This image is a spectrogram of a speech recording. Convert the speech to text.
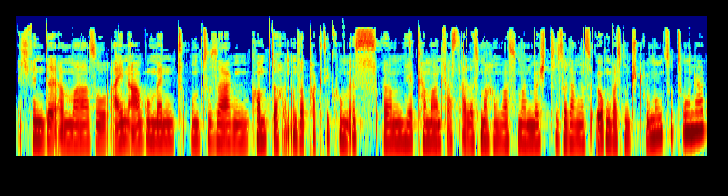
ich finde immer so ein Argument, um zu sagen, kommt doch in unser Praktikum ist, ähm, hier kann man fast alles machen, was man möchte, solange es irgendwas mit Strömung zu tun hat.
